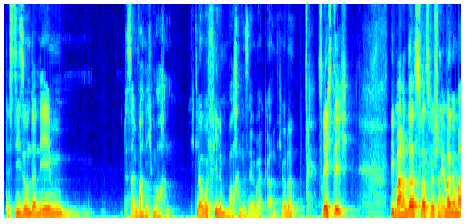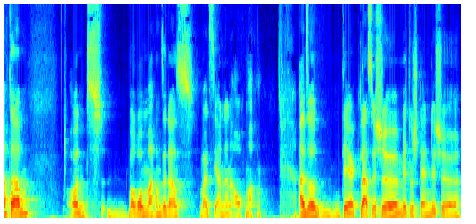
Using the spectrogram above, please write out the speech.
dass diese Unternehmen das einfach nicht machen? Ich glaube, viele machen das einfach gar nicht, oder? Ist richtig. Die machen das, was wir schon immer gemacht haben. Und warum machen sie das? Weil es die anderen auch machen. Also der klassische mittelständische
